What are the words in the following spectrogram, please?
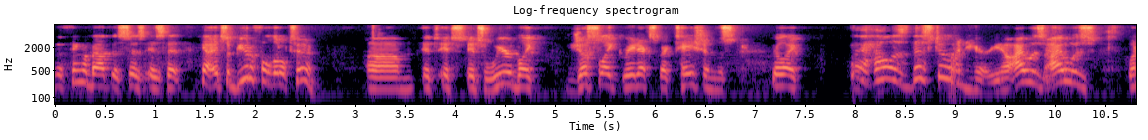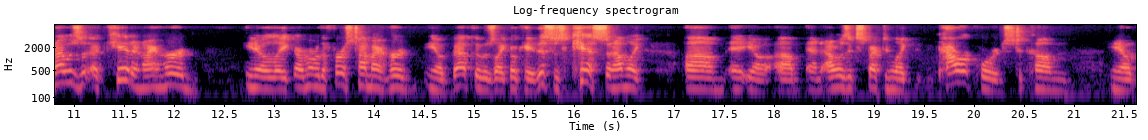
the thing about this is, is that yeah, it's a beautiful little tune. Um, it's it's it's weird, like just like Great Expectations. You're like, what the hell is this doing here? You know, I was I was when I was a kid and I heard, you know, like I remember the first time I heard, you know, Beth, it was like, okay, this is Kiss, and I'm like um, and, you know, um, and I was expecting like power chords to come, you know,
